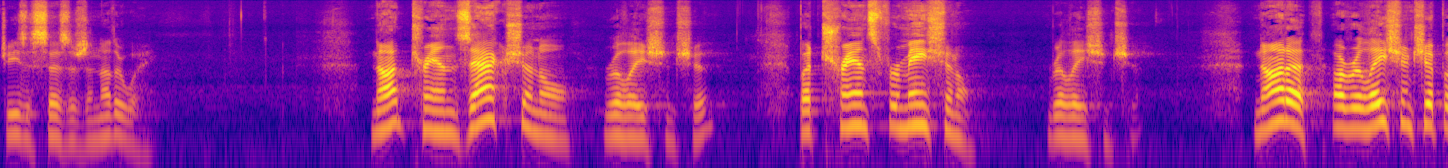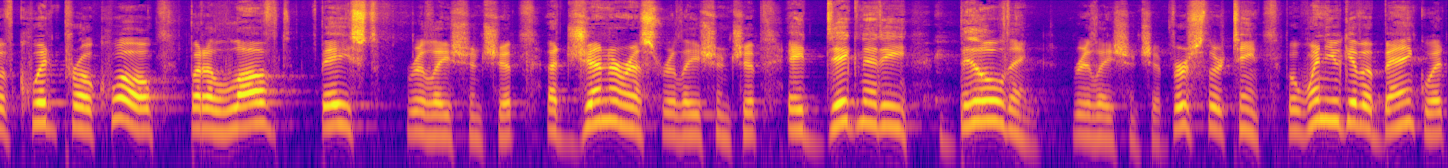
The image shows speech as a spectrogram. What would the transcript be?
Jesus says there's another way. Not transactional relationship, but transformational relationship. Not a, a relationship of quid pro quo, but a love based relationship, a generous relationship, a dignity building relationship. Verse 13 But when you give a banquet,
